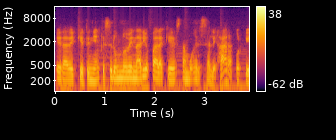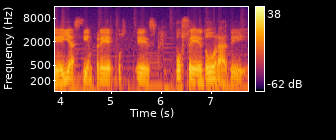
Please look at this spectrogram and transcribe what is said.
era de que tenían que ser un novenario para que esta mujer se alejara, porque ella siempre es poseedora de,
